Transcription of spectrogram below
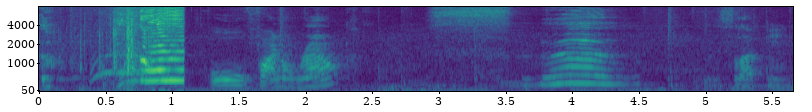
no! Oh, final round? Let's lock in.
